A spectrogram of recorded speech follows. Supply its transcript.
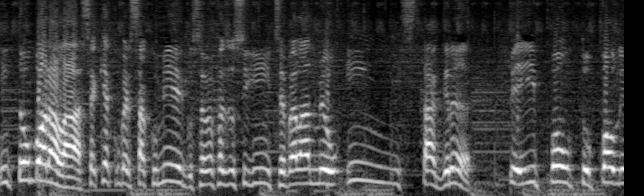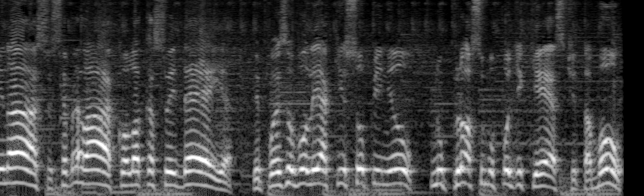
Então bora lá, você quer conversar comigo? Você vai fazer o seguinte, você vai lá no meu Instagram, pi.paulinácio. Você vai lá, coloca a sua ideia. Depois eu vou ler aqui sua opinião no próximo podcast, tá bom?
